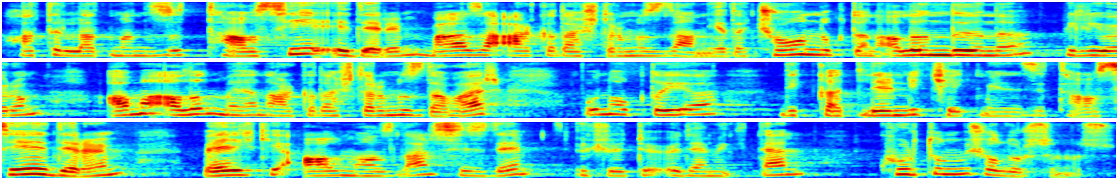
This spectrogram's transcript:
hatırlatmanızı tavsiye ederim. Bazı arkadaşlarımızdan ya da çoğunluktan alındığını biliyorum ama alınmayan arkadaşlarımız da var. Bu noktaya dikkatlerini çekmenizi tavsiye ederim. Belki almazlar siz de ücreti ödemekten kurtulmuş olursunuz.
